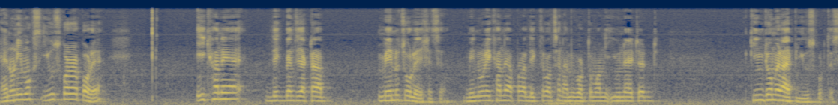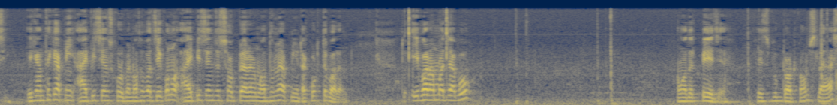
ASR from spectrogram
অ্যানোনিমক্স ইউজ করার পরে এইখানে দেখবেন যে একটা মেনু চলে এসেছে। মেনুর এখানে আপনারা দেখতে পাচ্ছেন, আমি বর্তমানে ইউনাইটেড কিংডমের আইপি ইউজ করতেছি। এখান থেকে আপনি আইপি চেঞ্জ করবেন অথবা যে কোনো আইপি চেঞ্জের সফটওয়্যারের মাধ্যমে আপনি এটা করতে পারেন। তো এবার আমরা যাব আমাদের পেজে ফেসবুক ডট কম স্ল্যাশ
